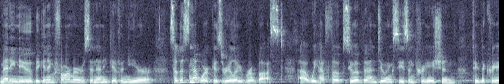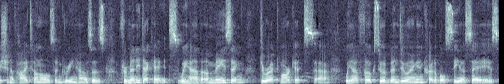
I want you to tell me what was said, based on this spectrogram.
many new beginning farmers in any given year. So this network is really robust. Uh, we have folks who have been doing season creation through the creation of high tunnels and greenhouses for many decades. We have amazing direct markets. Uh, we have folks who have been doing incredible CSAs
